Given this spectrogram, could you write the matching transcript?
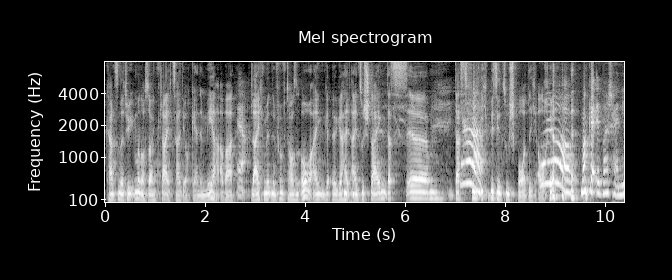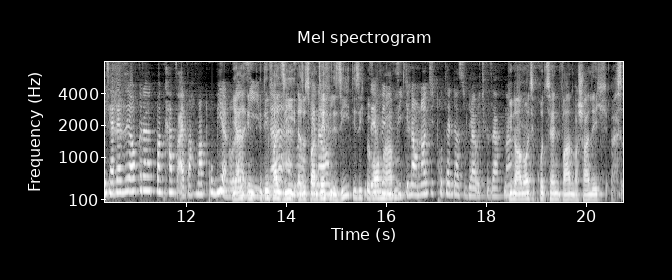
kannst du natürlich immer noch sagen, klar, ich zahle dir auch gerne mehr, aber Ja. gleich mit einem 5000 Euro ein, äh, Gehalt einzusteigen, das, ähm, das Ja. finde ich ein bisschen zu sportlich auch. ja, man, wahrscheinlich hat er sich auch gedacht, man kann es einfach mal probieren. Oder Ja, sie, in, in dem ne? Fall sie. Also, es waren sehr genau, viele sie, die sich sehr beworben viele haben. Sie, genau, 90 Prozent hast du, glaube ich, gesagt. Ne? Genau, 90 Prozent waren wahrscheinlich, also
